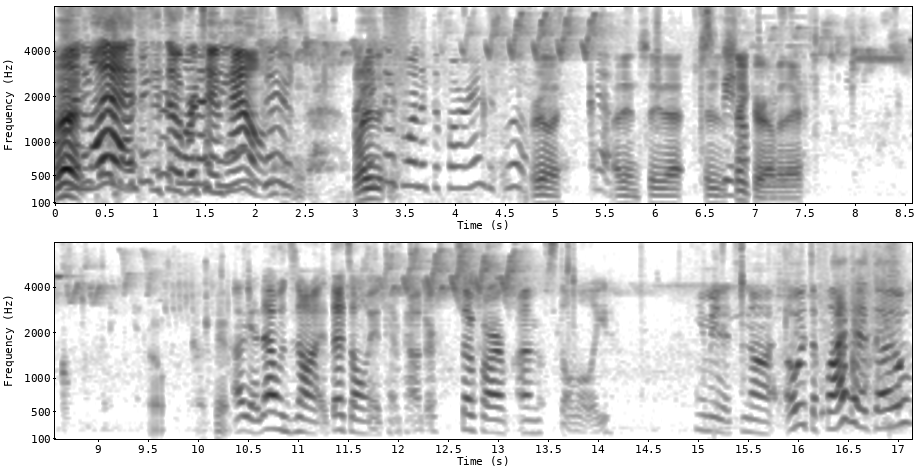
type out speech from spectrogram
Well, But- I think there's- I Unless it's over 10 pounds. too. What I think it? there's one at the far end as well. Really? Yeah. I didn't see that. There's a sinker over there. Oh, I can't. Oh yeah, that one's not. That's only a 10 pounder. So far, I'm still in the lead. You mean it's not? Oh, it's a flathead though.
